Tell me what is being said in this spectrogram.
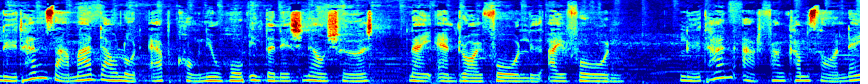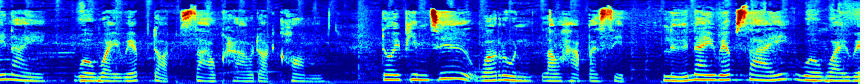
หรือท่านสามารถดาวน์โหลดแอปของ New Hope International Church ใน Android Phone หรือ iPhone หรือท่านอาจฟังคำสอนได้ใน w w w s a u c l o u d c o m โดยพิมพ์ชื่อวรุณเลาหะประสิทธิ์ หรือในเว็บไซต์ w w w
